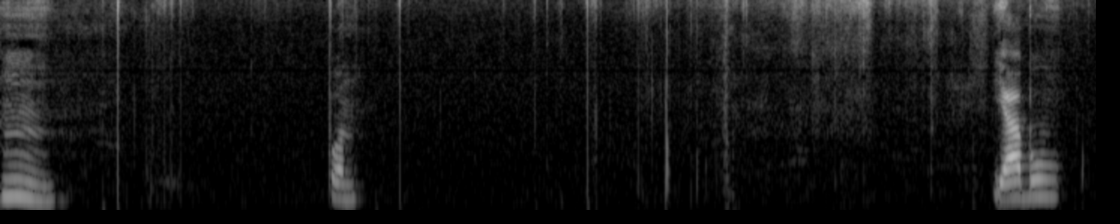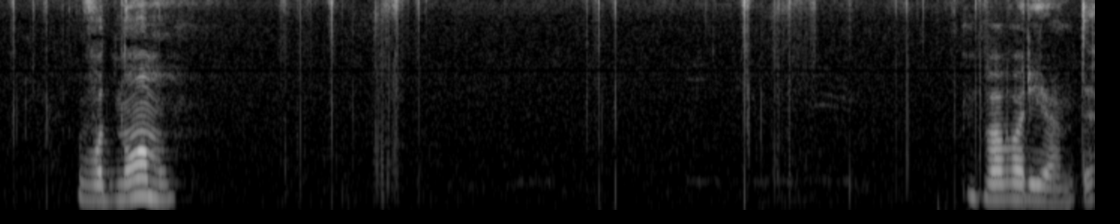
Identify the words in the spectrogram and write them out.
Угу. Пон. Я був в одному. Два варіанти.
